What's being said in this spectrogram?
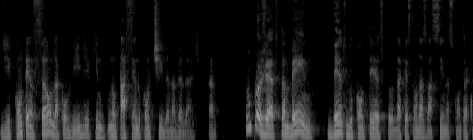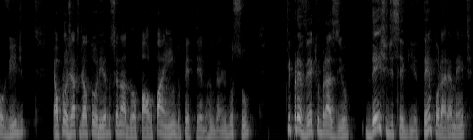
de contenção da Covid, que não está sendo contida, na verdade. Né? Um projeto também dentro do contexto da questão das vacinas contra a Covid é o projeto de autoria do senador Paulo Paim, do PT do Rio Grande do Sul, que prevê que o Brasil deixe de seguir temporariamente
